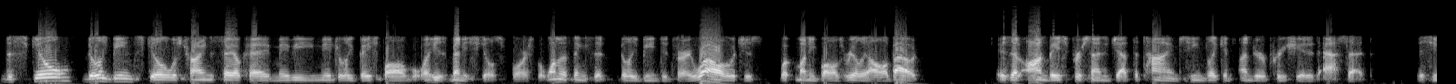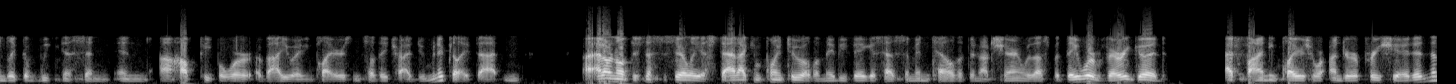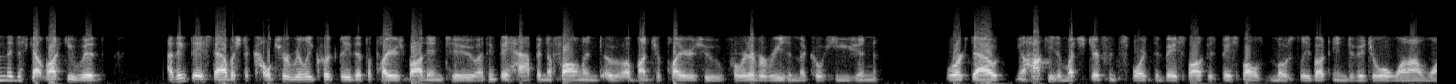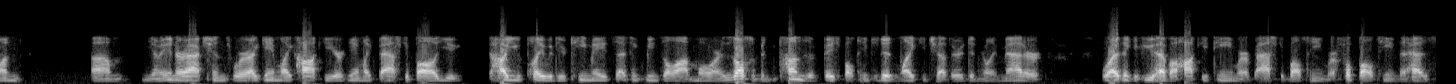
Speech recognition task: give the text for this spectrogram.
the skill, Billy Beane's skill was trying to say, okay, maybe Major League Baseball. Well, he has many skills, of course, but one of the things that Billy Beane did very well, which is what Moneyball is really all about, is that on base percentage at the time seemed like an underappreciated asset it seemed like the weakness in in uh, how people were evaluating players, and so they tried to manipulate that. And I don't know if there's necessarily a stat I can point to, although maybe Vegas has some intel that they're not sharing with us. But they were very good at finding players who were underappreciated, and then they just got lucky with. I think they established a culture really quickly that the players bought into. I think they happened to fall into a bunch of players who, for whatever reason, the cohesion worked out. You know, hockey's a much different sport than baseball because baseball is mostly about individual one-on-one um, you know interactions where a game like hockey or a game like basketball you how you play with your teammates I think means a lot more. There's also been tons of baseball teams who didn't like each other. It didn't really matter. Where I think if you have a hockey team or a basketball team or a football team that has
